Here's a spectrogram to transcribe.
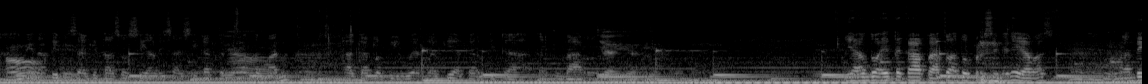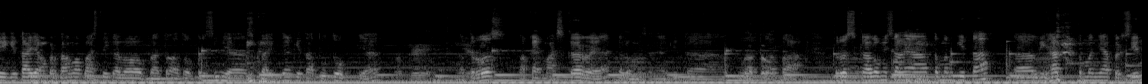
nah, ini Oh, nanti oke. bisa kita sosialisasikan ke Ya. teman-teman agar lebih aware lagi agar tidak tertular Iya iya iya. ya untuk etika batuk atau bersin ini ya mas Hmm, nanti kita yang pertama pasti kalau batuk atau bersin ya sebaiknya kita tutup ya Oke. Nah, Iya. terus pakai masker ya kalau Hmm. misalnya kita buat Betul. apa. Terus kalau misalnya teman kita eh, lihat temannya bersin,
